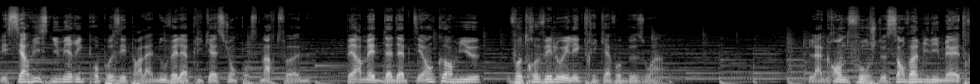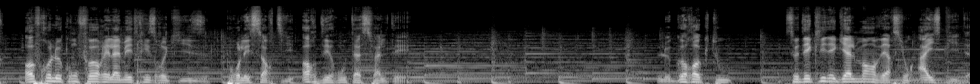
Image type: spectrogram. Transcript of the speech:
Les services numériques proposés par la nouvelle application pour smartphone permettent d'adapter encore mieux votre vélo électrique à vos besoins. La grande fourche de 120 mm offre le confort et la maîtrise requise pour les sorties hors des routes asphaltées. Le Gorok 2 se décline également en version high speed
